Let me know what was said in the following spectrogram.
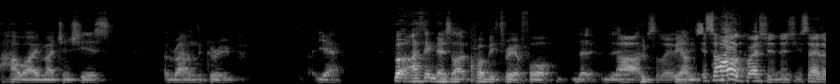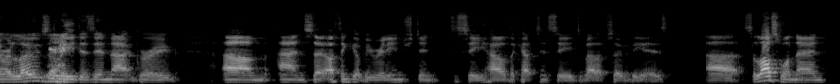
how I imagine she is around the group, yeah, but I think there's like probably three or four that, that oh, absolutely. It's a hard question, as you say. There are loads of leaders in that group, um, and so I think it'll be really interesting to see how the captaincy develops over the years. Uh, so last one then.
